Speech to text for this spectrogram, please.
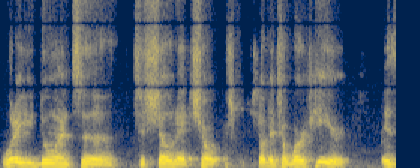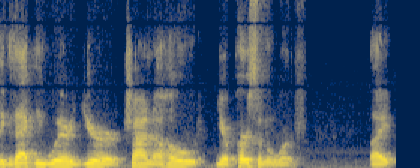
what are you doing to to show that your show that your worth here is exactly where you're trying to hold your personal worth. Like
